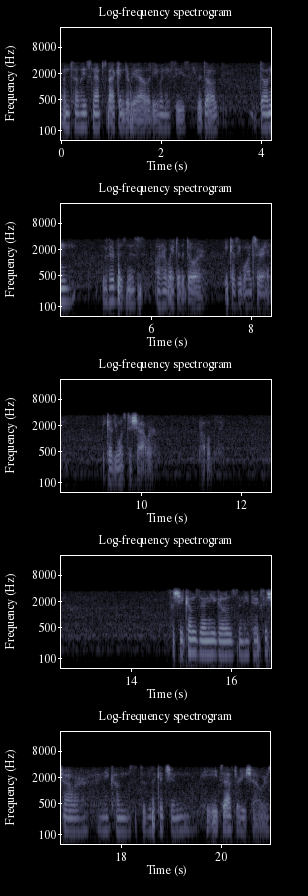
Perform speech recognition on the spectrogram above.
until he snaps back into reality when he sees the dog done with her business on her way to the door because he wants her in, because he wants to shower, probably. So she comes in, he goes and he takes a shower, and he comes to the kitchen. He eats after he showers.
